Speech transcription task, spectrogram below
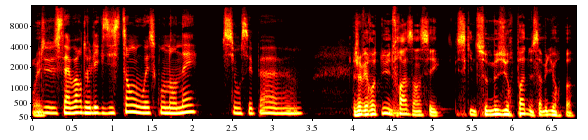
Oui. de savoir de l'existant où est-ce qu'on en est. Si on sait pas. euh, J'avais retenu une phrase, hein, c'est ce qui ne se mesure pas ne s'améliore pas.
